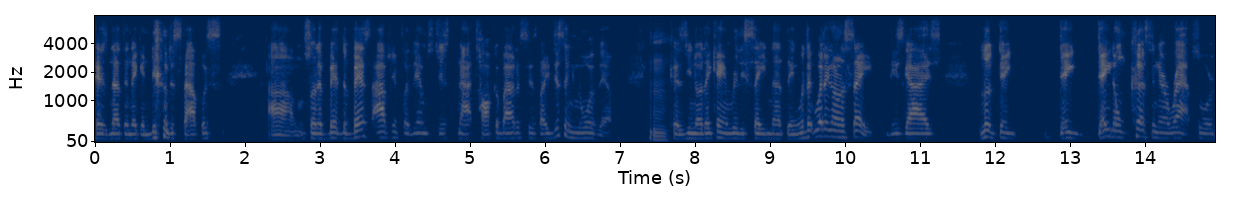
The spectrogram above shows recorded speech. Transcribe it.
there's nothing they can do to stop us. Um, so the the best option for them is just not talk about us. Is like just ignore them because hmm. you know they can't really say nothing. What they, what are they gonna say? These guys, look, they they they don't cuss in their raps or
